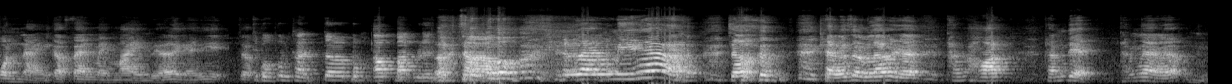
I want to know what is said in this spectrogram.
คนไหนกับแฟนใหม่ ๆ หรืออะไรเงี้ยที่เจอที่ผมผมทันเจอผมเอาบัตรเลยเออเจอแรงตรงนี้อะเจอแขกรับเชิญไปแล้วเหมือนกันทั้งฮอตทั้งเด็ดทั้งแรงแล้วอืม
